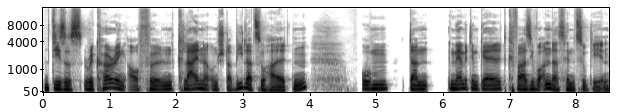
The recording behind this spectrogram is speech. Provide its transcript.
dieses Recurring auffüllen kleiner und stabiler zu halten, um dann mehr mit dem Geld quasi woanders hinzugehen.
